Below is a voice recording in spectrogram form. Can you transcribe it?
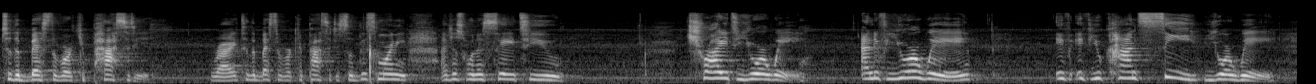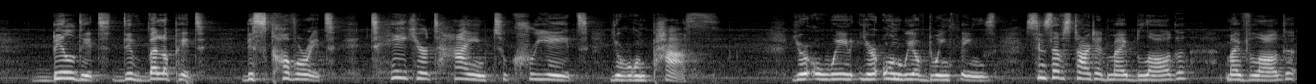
to the best of our capacity right? To the best of our capacity. So this morning, I just want to say to you, try it your way. And if your way, if, if you can't see your way, build it, develop it, discover it. Take your time to create your own path, your own way, your own way of doing things. Since I've started my blog, my vlog,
